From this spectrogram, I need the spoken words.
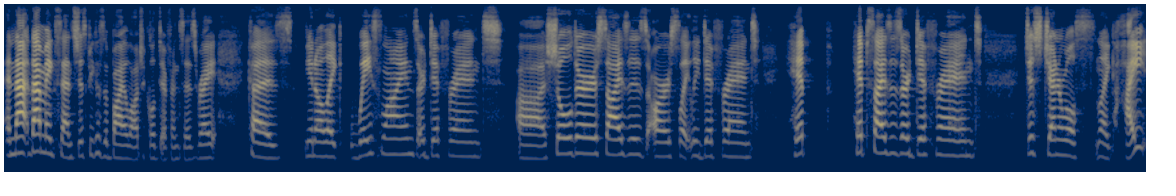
And that that makes sense just because of biological differences, right? Cuz, you know, like waistlines are different, uh, shoulder sizes are slightly different, hip hip sizes are different just general like height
